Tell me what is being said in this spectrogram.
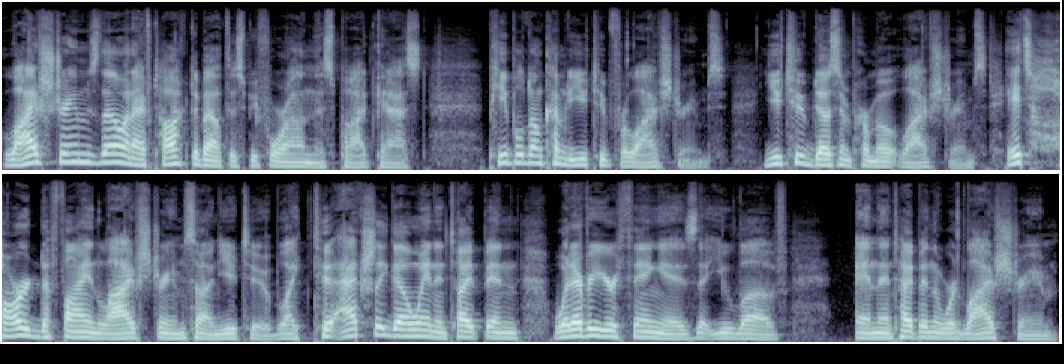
Live streams though and i've talked about this before on this podcast people don't come to YouTube for live streams. YouTube doesn't promote live streams. It's hard to find live streams on YouTube. Like to actually go in and type in whatever your thing is that you love and then type in the word live stream.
